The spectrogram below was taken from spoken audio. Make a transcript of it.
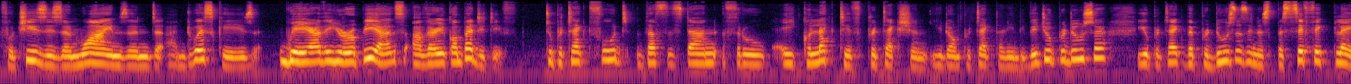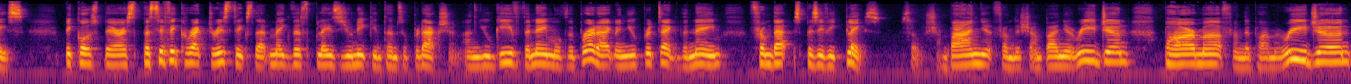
for cheeses and wines and, and whiskies, where the Europeans are very competitive to protect food thus is done through a collective protection. You don't protect an individual producer you protect the producers in a specific place because there are specific characteristics that make this place unique in terms of production. And you give the name of the product and you protect the name from that specific place So Champagne from the Champagne region, Parma from the Parma region,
